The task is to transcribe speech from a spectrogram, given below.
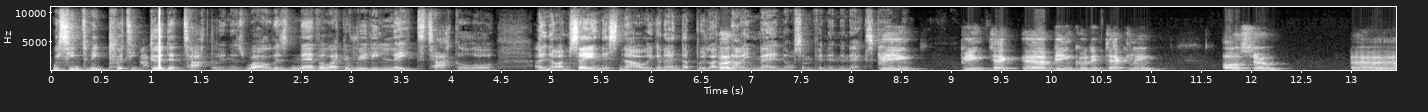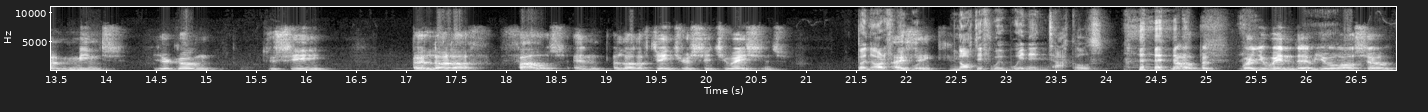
we seem to be pretty good at tackling as well. There's never like a really late tackle or i know i'm saying this now we're going to end up with like But nine men or something in the next game. Being being tech, uh, being good in tackling also uh, means you're going to see a lot of fouls and a lot of dangerous situations. But not if we, think- not if we're winning tackles No, but when you win them, you also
